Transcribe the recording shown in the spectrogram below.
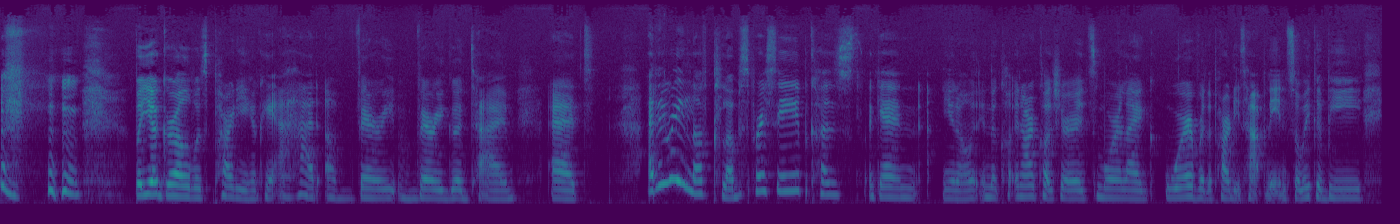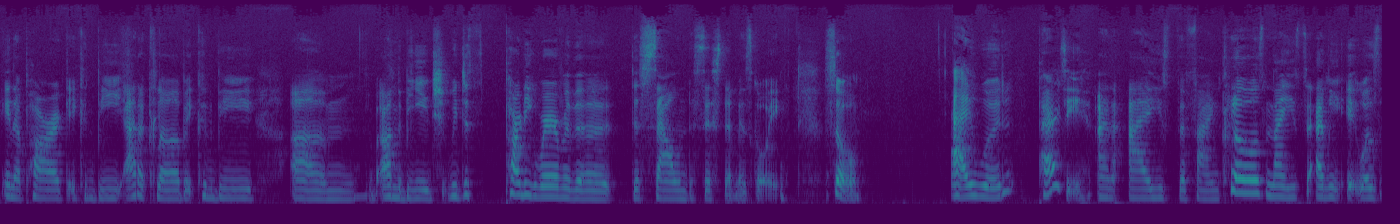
but your girl was partying, okay? I had a very, very good time at. I didn't really love clubs per se because, again, you know, in the in our culture, it's more like wherever the party's happening. So it could be in a park, it could be at a club, it could be um on the beach. We just party wherever the the sound system is going. So I would party and I used to find clothes and I used to I mean it was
